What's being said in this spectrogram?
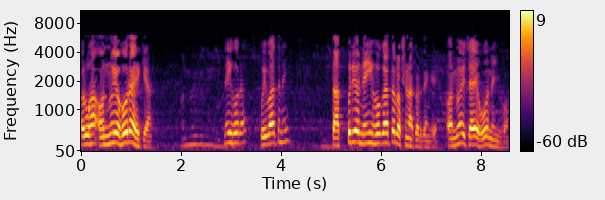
और वहाँ अन्वय हो रहा है क्या? नहीं हो रहा। कोई बात नहीं। तात्पर्य नहीं होगा तो लक्षणा कर देंगे। अन्वय चाहे हो नहीं हो।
